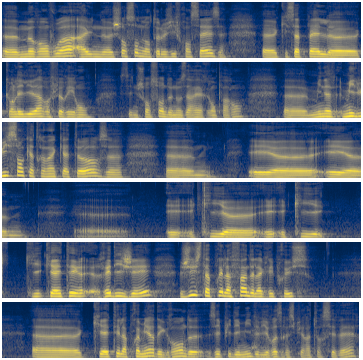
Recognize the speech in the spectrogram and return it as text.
euh, me renvoie à une chanson de l'anthologie française euh, qui s'appelle euh, Quand les lilas refleuriront. C'est une chanson de nos arrière-grands-parents. 1894, et, qui a été rédigée juste après la fin de la grippe russe. Euh, qui a été la première des grandes épidémies de virus respiratoires sévères,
